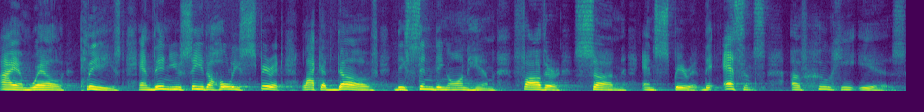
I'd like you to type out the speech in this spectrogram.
I am well pleased. And then you see the Holy Spirit like a dove descending on him Father, Son, and Spirit, the essence of who he is.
